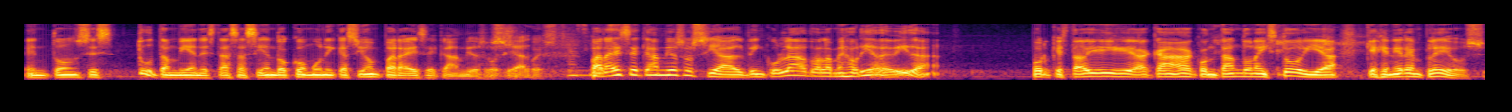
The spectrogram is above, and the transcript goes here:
entonces tú también estás haciendo comunicación para ese cambio Por social. Para es. ese cambio social vinculado a la mejoría de vida. Porque estoy acá contando una historia que genera empleos.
